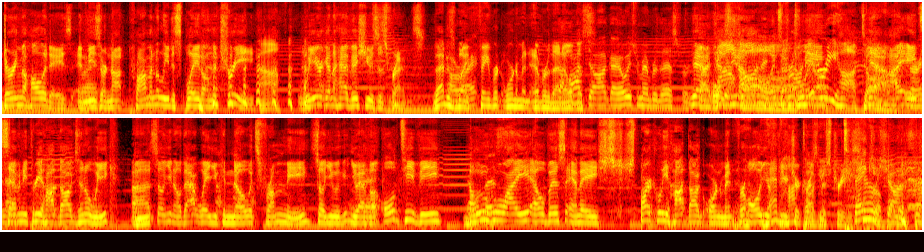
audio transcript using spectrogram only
during the holidays and these are not prominently displayed on the tree, we are going to have issues as friends. That is All my right. favorite ornament ever. That The hot Elvis. dog. I always remember this. For Yeah, for- because you know Oh, it's a from the- glittery hot dog. Yeah, I Very ate nice. 73 hot dogs in a week. Uh, so, you know, that way you can know it's from me. So you you have an old TV, Blue Elvis. Hawaii Elvis, and a sparkly hot dog ornament for all your That future Christmas trees. Thank Terrible. you, Sean. This is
